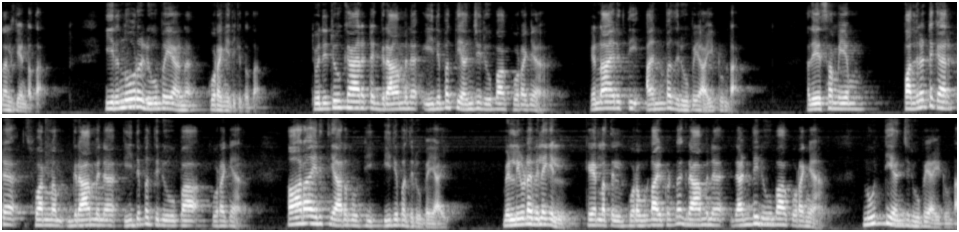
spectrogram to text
നൽകേണ്ടത്. ഇരുന്നൂറ് രൂപയാണ് കുറഞ്ഞിരിക്കുന്നത്. ട്വന്റി ടു കാരറ്റ് ഗ്രാമിന് ഇരുപത്തി അഞ്ച് രൂപ കുറഞ്ഞ് എണ്ണായിരത്തി അൻപത് രൂപയായിട്ടുണ്ട്. അതേസമയം പതിനെട്ട് കാരറ്റ് സ്വർണം ഗ്രാമിന് ഇരുപത് രൂപ കുറഞ്ഞ് ആറായിരത്തി അറുന്നൂറ്റി ഇരുപത് രൂപയായി. വെള്ളിയുടെ വിലയിൽ കേരളത്തിൽ കുറവുണ്ടായിട്ടുണ്ട്. ഗ്രാമിന് രണ്ട് രൂപ കുറഞ്ഞ് നൂറ്റി അഞ്ച് രൂപയായിട്ടുണ്ട്.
